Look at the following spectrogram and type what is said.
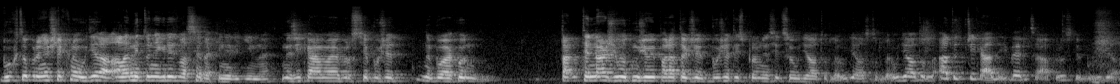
Bůh to pro ně všechno udělal, ale my to někdy vlastně taky nevidíme. My říkáme prostě, bože, nebo jako ta, ten náš život může vypadat tak, že bože, ty pro mě si co udělal, tohle udělal, tohle udělal, tohle, a teď přichází Berce a prostě budu dělat.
